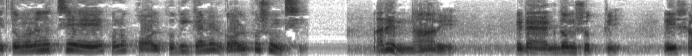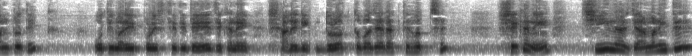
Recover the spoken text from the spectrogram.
এ তো মনে হচ্ছে কোনো কল্পবিজ্ঞানের গল্প শুনছি। আরে না রে এটা একদম সত্যি। এই সাম্প্রতিক অতিমারির পরিস্থিতিতে যেখানে শারীরিক দূরত্ব বজায় রাখতে হচ্ছে সেখানে চীন আর জার্মানিতে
